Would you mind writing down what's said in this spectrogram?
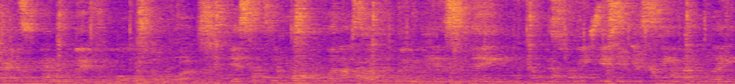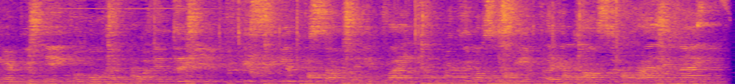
transmit with Moldover. Yes, it's important when I start to do his thing. This weekend you can see him play everything, but more importantly, you can see if we start to invite. You can also see him play a concert Friday night.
